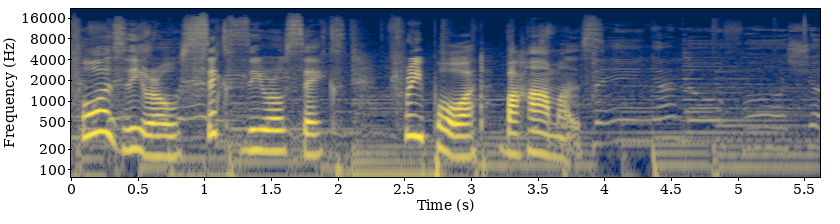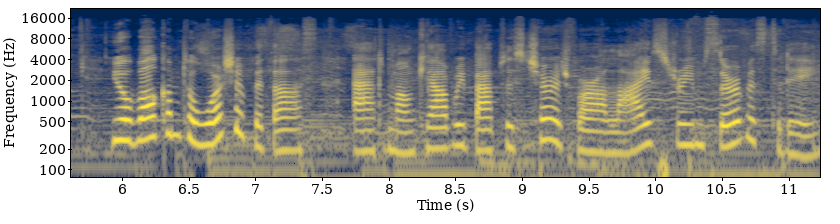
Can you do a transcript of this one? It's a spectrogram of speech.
40606 Freeport, Bahamas. You are welcome to worship with us at Mount Calvary Baptist Church for our live stream service today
